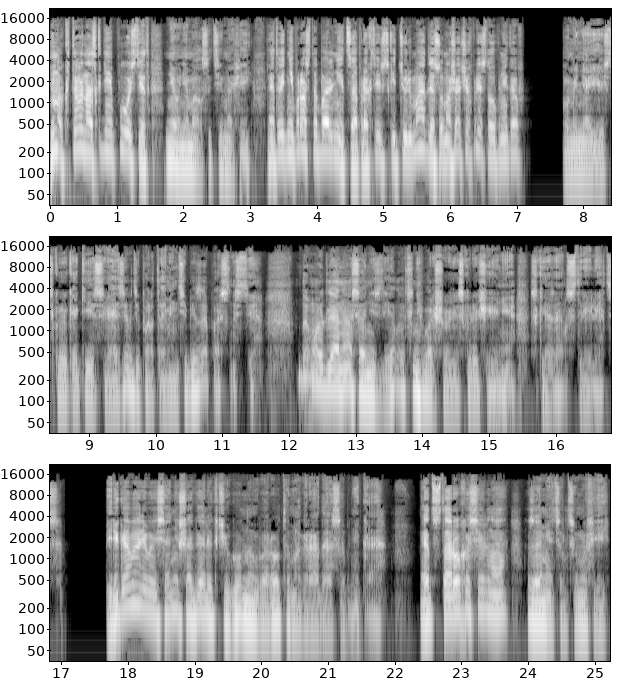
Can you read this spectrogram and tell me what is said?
«Но кто нас к ней пустит?» — не унимался Тимофей. «Это ведь не просто больница, а практически тюрьма для сумасшедших преступников». У меня есть кое-какие связи в департаменте безопасности. Думаю, для нас они сделают небольшое исключение», — сказал стрелец. Переговариваясь, они шагали к чугунным воротам ограды особняка. «Эта старуха сильна», — заметил Тимофей.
